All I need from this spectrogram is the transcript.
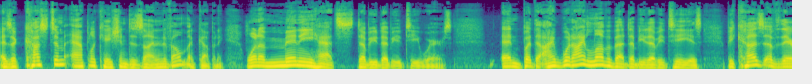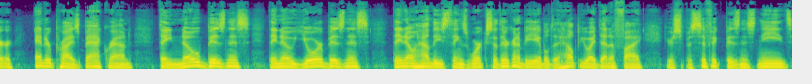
as a custom application design and development company. One of many hats WWT wears. And but the, I, what I love about WWT is because of their enterprise background. They know business, they know your business, they know how these things work. So they're going to be able to help you identify your specific business needs.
